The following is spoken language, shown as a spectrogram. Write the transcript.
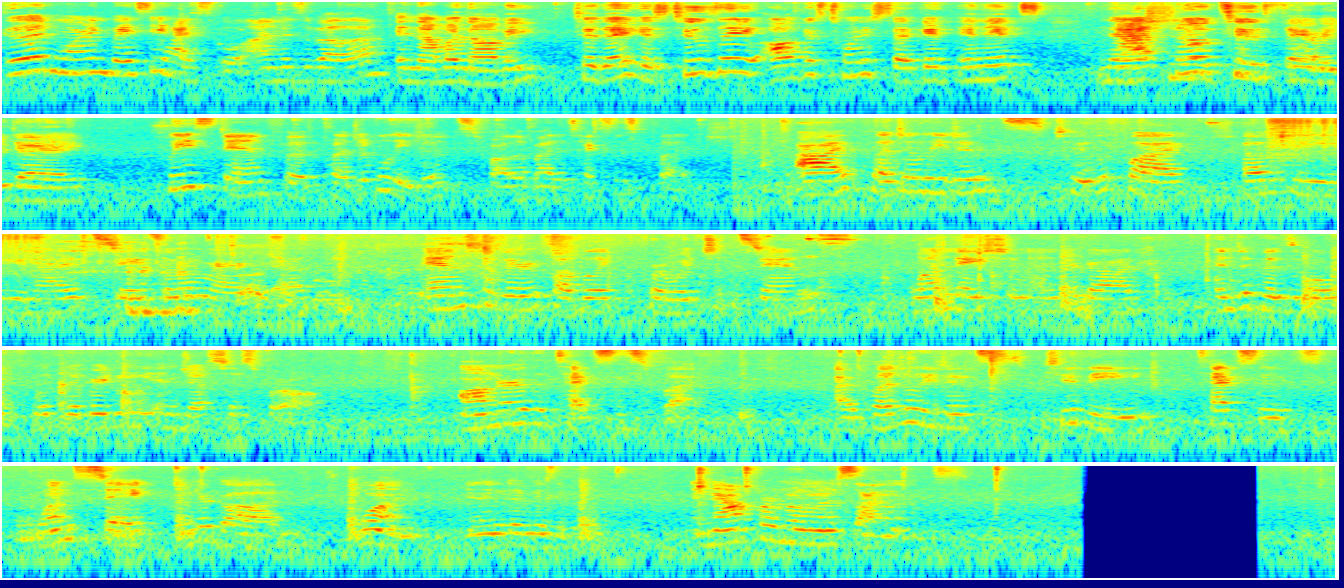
Good morning, Bay City High School. I'm Isabella. And I'm Anavi. Today is Tuesday, August 22nd, and it's National, National Tooth Fairy Day. Please stand for the Pledge of Allegiance, followed by the Texas Pledge. I pledge allegiance to the flag of the United States of America and to the republic for which it stands, one nation under God, indivisible, with liberty and justice for all. Honor the Texas flag. I pledge allegiance to thee, Texas, one state, under God, one and indivisible. And now for a moment of silence.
